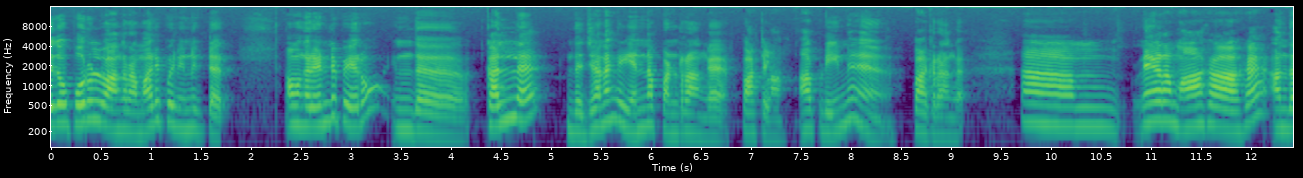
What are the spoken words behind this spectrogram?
ஏதோ பொருள் வாங்குற மாதிரி போய் நின்றுக்கிட்டார் அவங்க ரெண்டு பேரும் இந்த கல்லை இந்த ஜனங்க என்ன பண்ணுறாங்க பார்க்கலாம் அப்படின்னு பார்க்குறாங்க. நேரம் ஆக ஆக அந்த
